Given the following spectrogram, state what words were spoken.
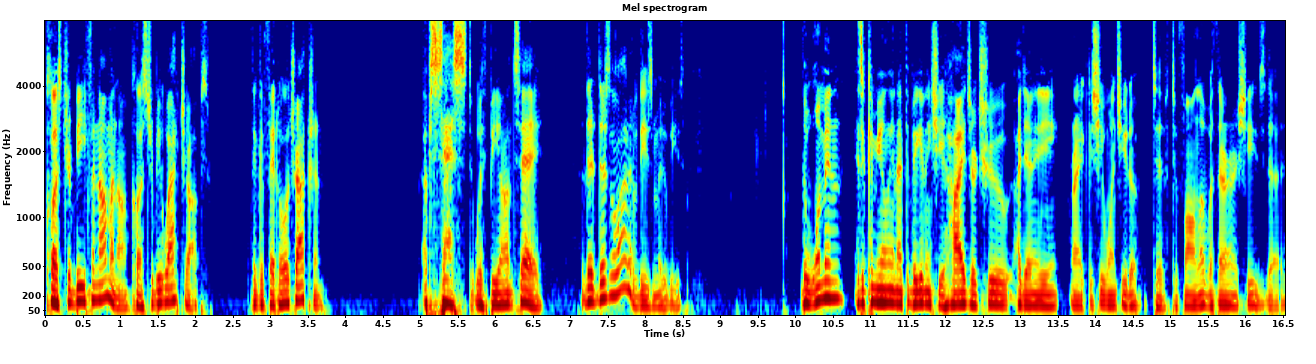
cluster B phenomenon, cluster B whack jobs. Think of Fatal Attraction. Obsessed with Beyonce. There, there's a lot of these movies. The woman is a chameleon at the beginning. She hides her true identity, right? Because she wants you to, to, to fall in love with her. She's uh,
